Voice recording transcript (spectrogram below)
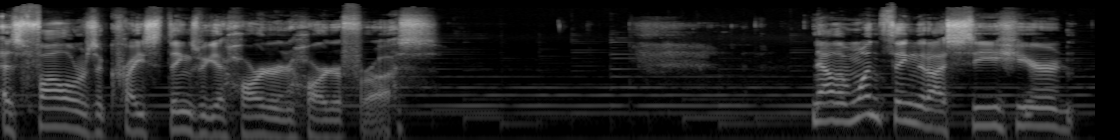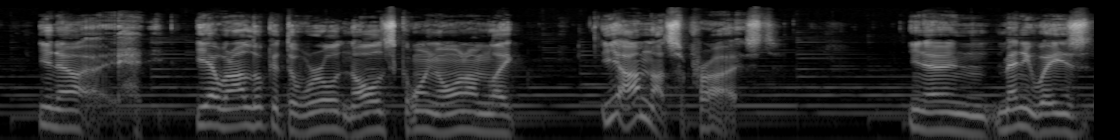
as followers of Christ, things would get harder and harder for us. Now, the one thing that I see here, you know, yeah, when I look at the world and all that's going on, I'm like, yeah, I'm not surprised. You know, in many ways,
